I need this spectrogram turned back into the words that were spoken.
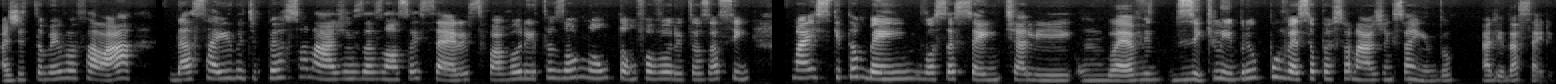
A gente também vai falar da saída de personagens das nossas séries favoritas ou não tão favoritas assim, mas que também você sente ali um leve desequilíbrio por ver seu personagem saindo ali da série.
